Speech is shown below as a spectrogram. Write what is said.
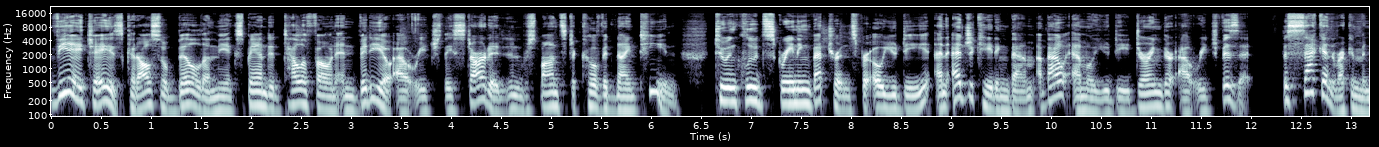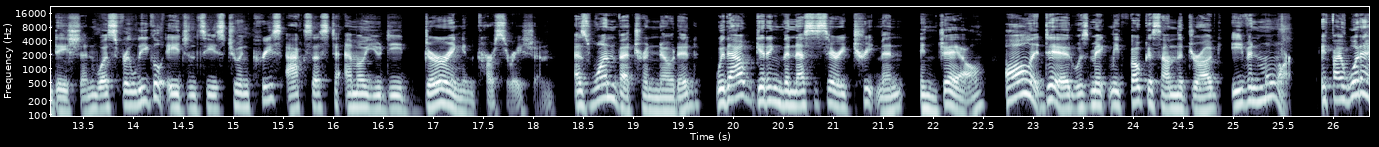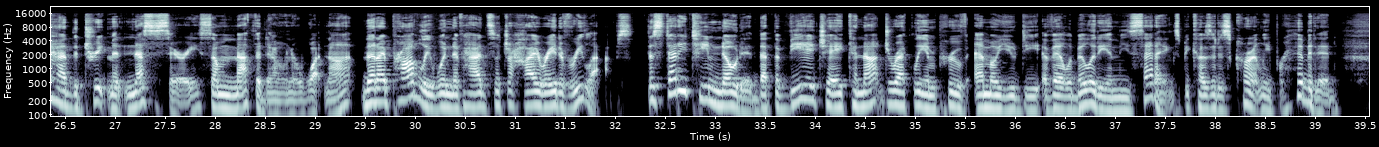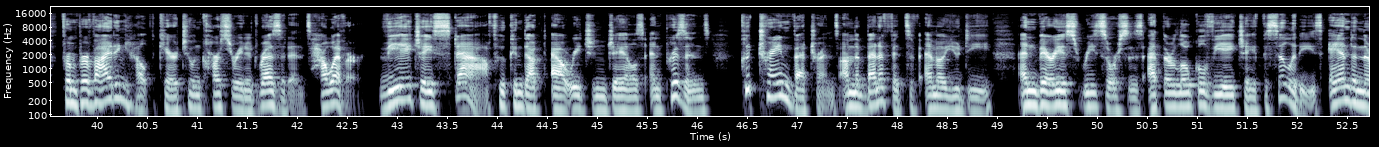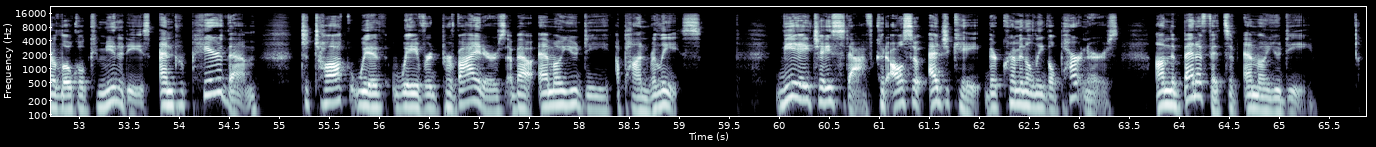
VHAs could also build on the expanded telephone and video outreach they started in response to COVID 19 to include screening veterans for OUD and educating them about MOUD during their outreach visit. The second recommendation was for legal agencies to increase access to MOUD during incarceration. As one veteran noted, without getting the necessary treatment in jail, all it did was make me focus on the drug even more. If I would have had the treatment necessary, some methadone or whatnot, then I probably wouldn't have had such a high rate of relapse. The study team noted that the VHA cannot directly improve MOUD availability in these settings because it is currently prohibited from providing health care to incarcerated residents. However, VHA staff who conduct outreach in jails and prisons could train veterans on the benefits of MOUD and various resources at their local VHA facilities and in their local communities and prepare them to talk with waivered providers about MOUD upon release. VHA staff could also educate their criminal legal partners on the benefits of MOUD.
